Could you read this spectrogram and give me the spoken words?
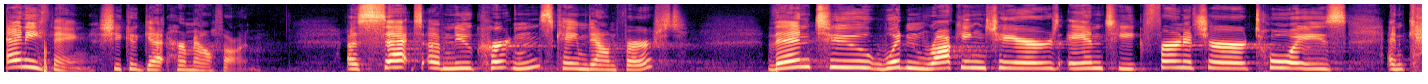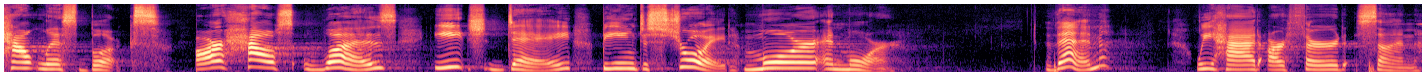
anything she could get her mouth on. A set of new curtains came down first, then two wooden rocking chairs, antique furniture, toys, and countless books. Our house was each day being destroyed more and more. Then we had our third son.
